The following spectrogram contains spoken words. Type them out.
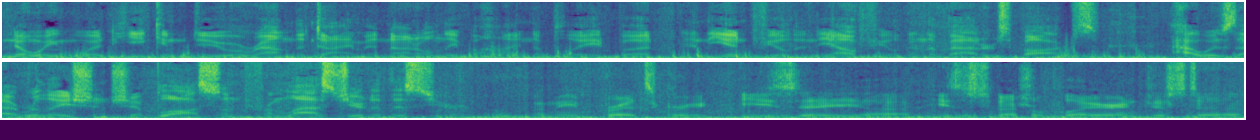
Knowing what he can do around the diamond, not only behind the plate, but in the infield, in the outfield, in the batter's box, how has that relationship blossomed from last year to this year? I mean, Brett's great. He's a uh, he's a special player, and just a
